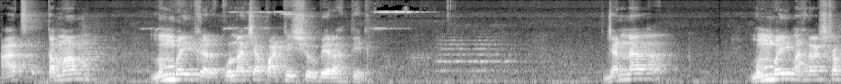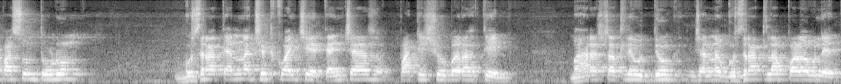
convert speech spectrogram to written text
आज तमाम मुंबईकर कुणाच्या पाठीशी उभे राहतील? ज्यांना मुंबई महाराष्ट्रापासून तोडून गुजरात्यांना चिटकवायचे त्यांच्या पाठीशी उभं राहतील. महाराष्ट्रातले उद्योग ज्यांना गुजरातला पळवलेत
